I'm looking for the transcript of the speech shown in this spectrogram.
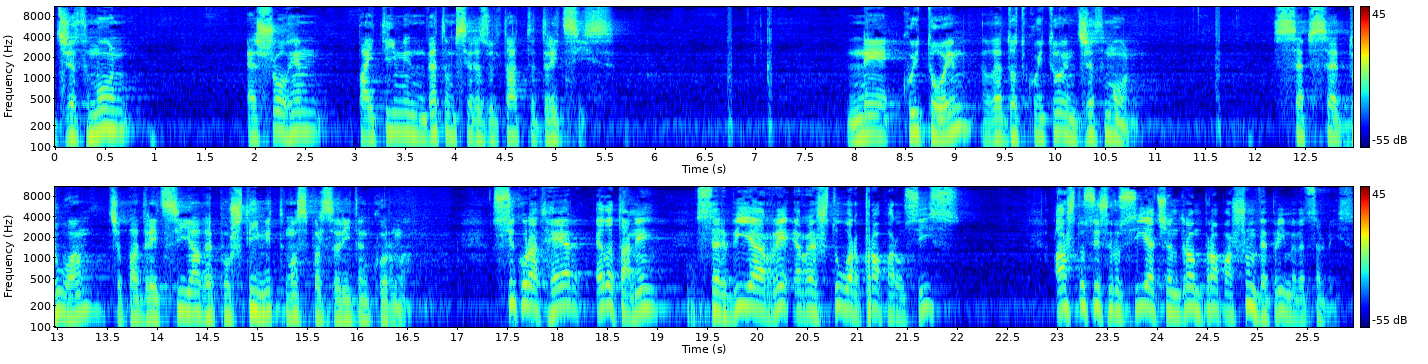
Gjithmonë e shohim pajtimin vetëm si rezultat të drejtësisë. Ne kujtojmë dhe do të kujtojmë gjithmonë, sepse duam që padrejtësia dhe pushtimi të mos përsëriten kurrë më. Sikur atëherë, edhe tani, Serbia rri e rreshtuar prapa Rusisë, ashtu siç Rusia qëndron prapa shumë veprimeve të Serbisë.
